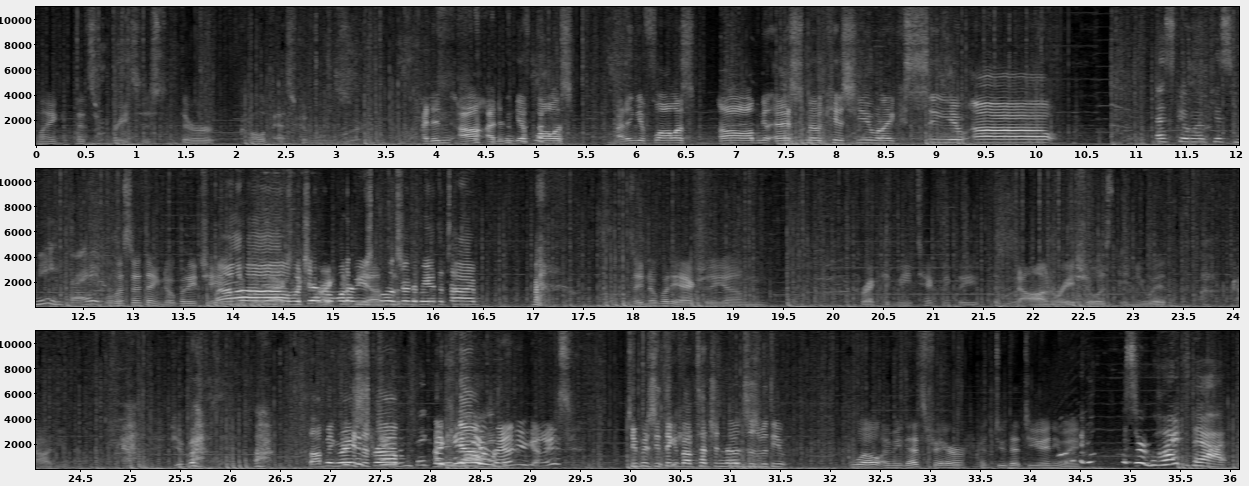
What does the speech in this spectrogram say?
like that's racist. They're called Eskimos. I didn't, uh, I didn't get flawless. I didn't get flawless. Oh, I'm gonna Eskimo kiss you when I see you. Oh, Eskimo kiss me, right? Well, that's the thing. Nobody changed. oh, nobody actually whichever one of me you is on closer to me at the time. Say nobody actually um corrected me. Technically, the non-racialist Inuit. Oh, God, you. you Stop being I racist, Rob. I can't it. be around you guys. Too busy thinking about touching noses with you. Well, I mean that's fair. I'd do that to you anyway. I survived that.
